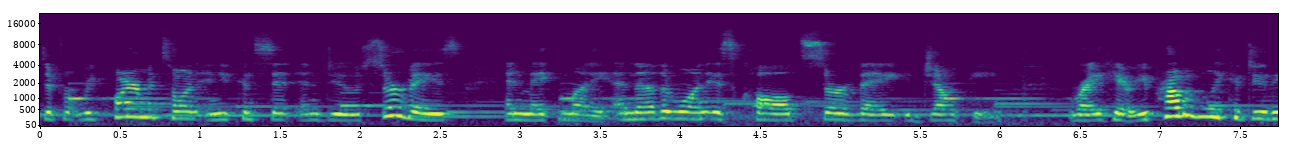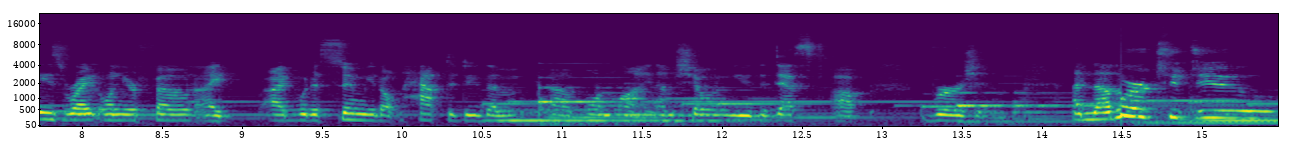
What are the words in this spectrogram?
different requirements are, and you can sit and do surveys and make money. Another one is called Survey Junkie right here. You probably could do these right on your phone. I, I would assume you don't have to do them um, online. I'm showing you the desktop version. Another to do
